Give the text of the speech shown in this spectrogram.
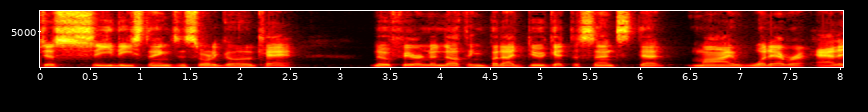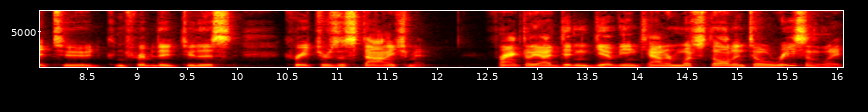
just see these things and sort of go, okay, no fear, no nothing. But I do get the sense that my whatever attitude contributed to this creature's astonishment. Frankly, I didn't give the encounter much thought until recently.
